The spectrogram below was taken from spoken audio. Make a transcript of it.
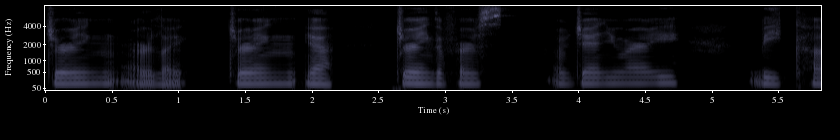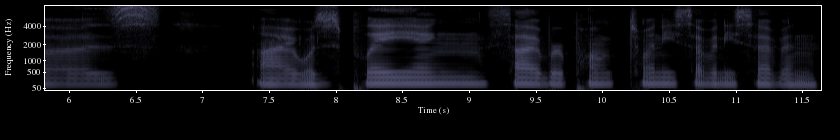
during, or like, during, yeah, during the 1st of January because I was playing Cyberpunk 2077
